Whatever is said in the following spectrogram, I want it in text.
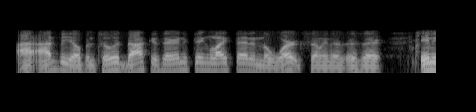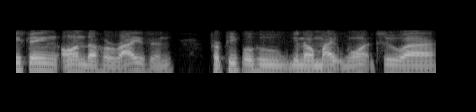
I, I'd be open to it. Doc, is there anything like that in the works? I mean, is, is there anything on the horizon for people who you know might want to uh,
